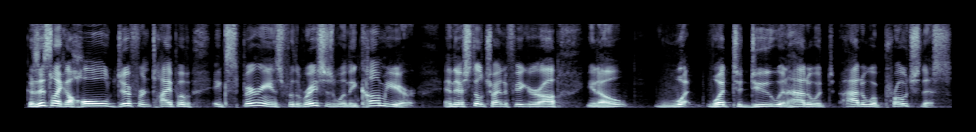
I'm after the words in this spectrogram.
because it's like a whole different type of experience for the racers when they come here, and they're still trying to figure out, you know, what what to do and how to how to approach this.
